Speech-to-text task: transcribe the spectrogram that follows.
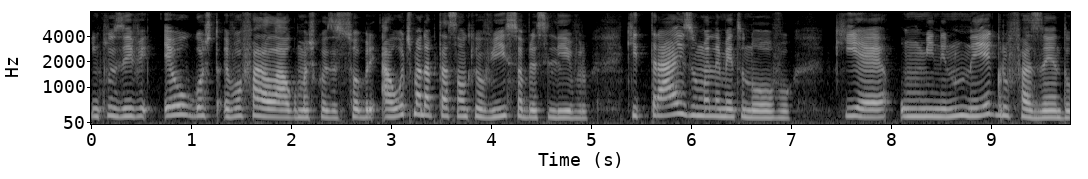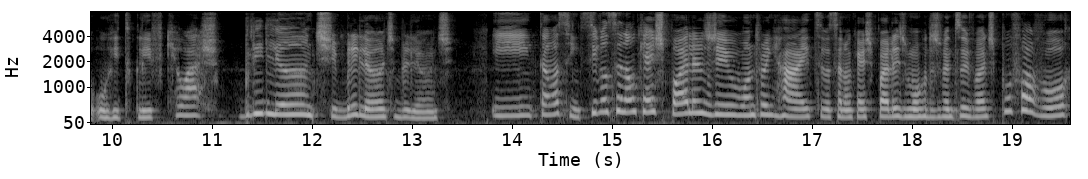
Inclusive, eu, gost... eu vou falar algumas coisas sobre a última adaptação que eu vi sobre esse livro, que traz um elemento novo, que é um menino negro fazendo o Heathcliff, que eu acho brilhante, brilhante, brilhante. E então, assim, se você não quer spoilers de Wandering Heights, se você não quer spoilers de Morro dos Ventos Vivantes, por favor,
